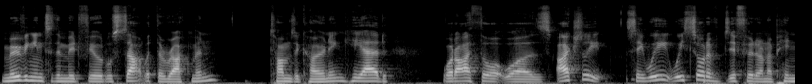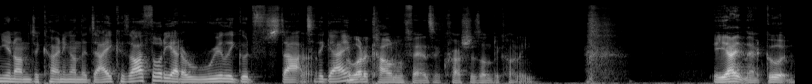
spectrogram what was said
Moving into the midfield, we'll start with the ruckman, Tom Koning. He had what I thought was actually see we we sort of differed on opinion on Koning on the day because I thought he had a really good start to the game. A lot of Carlton fans have crushes on De Koning. he ain't that good.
